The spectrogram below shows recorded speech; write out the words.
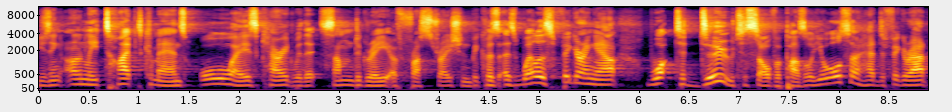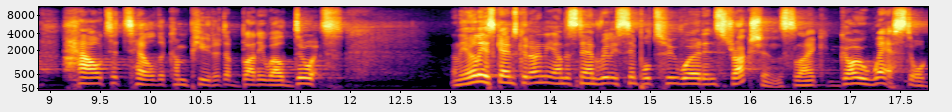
using only typed commands always carried with it some degree of frustration because, as well as figuring out what to do to solve a puzzle, you also had to figure out how to tell the computer to bloody well do it. And the earliest games could only understand really simple two word instructions like go west or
